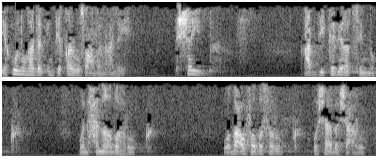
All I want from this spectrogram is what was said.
يكون هذا الانتقال صعبا عليه. الشيب عبدي كبرت سنك وانحنى ظهرك وضعف بصرك وشاب شعرك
